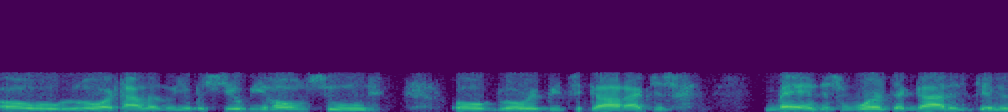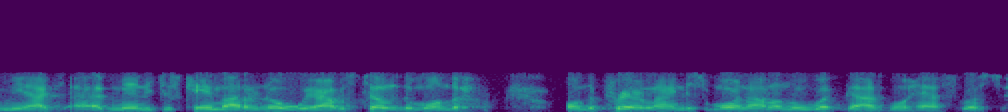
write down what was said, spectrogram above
Oh, Lord, hallelujah. But she'll be home soon. Oh, glory be to God. I just, man, this word that God has given me, I, I man, it just came out of nowhere. I was telling them on the on the prayer line this morning, I don't know what God's going to have for us to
